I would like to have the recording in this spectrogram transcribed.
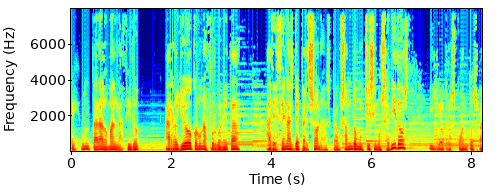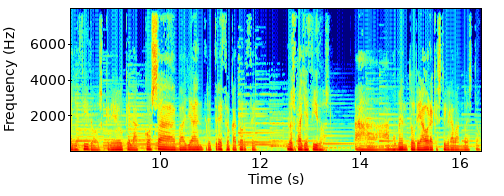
sí, un tarado malnacido, arrolló con una furgoneta a decenas de personas, causando muchísimos heridos y otros cuantos fallecidos. Creo que la cosa vaya entre 13 o 14 los fallecidos a, momento de ahora que estoy grabando esto.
